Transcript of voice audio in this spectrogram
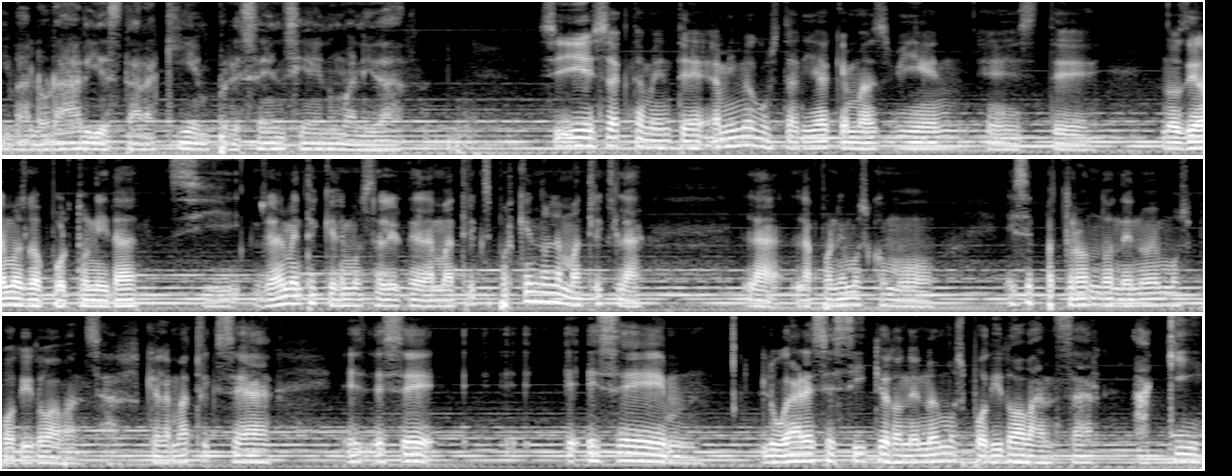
y valorar y estar aquí en presencia, en humanidad. Sí, exactamente. A mí me gustaría que más bien este, nos diéramos la oportunidad, si realmente queremos salir de la Matrix, ¿por qué no la Matrix la, la, la ponemos como ese patrón donde no hemos podido avanzar? Que la Matrix sea e, ese, e, ese lugar, ese sitio donde no hemos podido avanzar aquí,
